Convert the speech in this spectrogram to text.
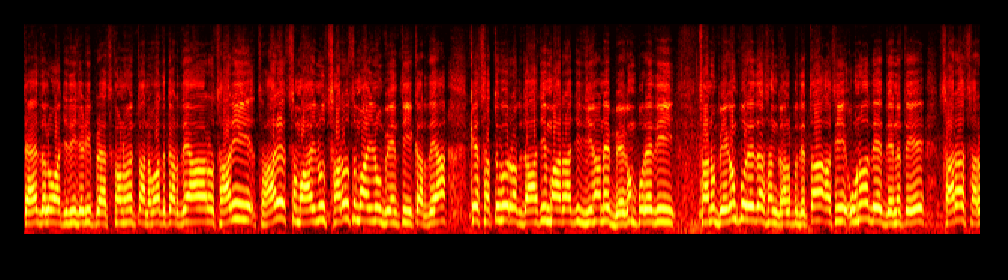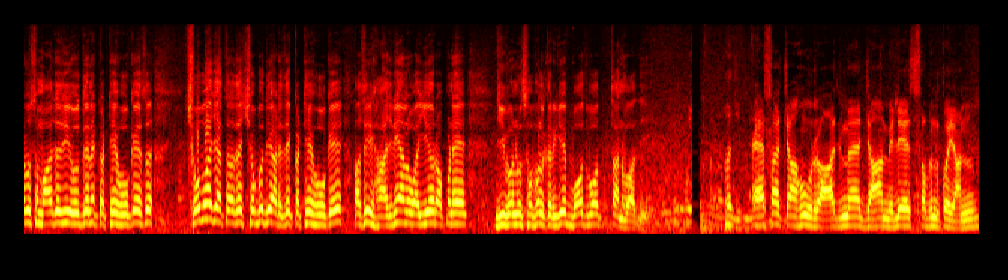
ਤਹਿ ਦਿਲੋਂ ਅੱਜ ਦੀ ਜਿਹੜੀ ਪ੍ਰੈਸ ਕਾਨਫਰੰਸ ਧੰਨਵਾਦ ਕਰਦੇ ਹਾਂ ਔਰ ਸਾਰੀ, ਸਾਰੇ ਸਮਾਜ ਨੂੰ, ਸਰਵ ਸਮਾਜ ਨੂੰ ਬੇਨਤੀ ਕਰਦੇ ਹਾਂ ਕਿ ਸਤਿਗੁਰੂ ਰਵਿਦਾਸ ਜੀ ਮਹਾਰਾਜ ਜੀ, ਜਿਨ੍ਹਾਂ ਨੇ ਬੇਗਮਪੁਰੇ ਦੀ, ਸਾਨੂੰ ਬੇਗਮਪੁਰੇ ਦਾ ਸੰਕਲਪ ਦਿੱਤਾ, ਅਸੀਂ ਉਹਨਾਂ ਦੇ ਦਿਨ ਤੇ ਸਾਰਾ ਸਰਵ ਸਮਾਜ ਅਸੀਂ ਉਸ ਦਿਨ ਇਕੱਠੇ ਹੋ ਕੇ ਇਸ ਸ਼ੋਭਾ ਯਾਤਰਾ ਦੇ ਸ਼ੁਭ ਦਿਹਾੜੇ ਤੇ ਇਕੱਠੇ ਹੋ ਕੇ ਅਸੀਂ ਹਾਜ਼ਰੀਆਂ ਲਵਾਈਏ ਔਰ ਆਪਣੇ ਜੀਵਨ ਨੂੰ ਸਫਲ ਕਰੀਏ। ਬਹੁਤ ਬਹੁਤ ਧੰਨਵਾਦ ਜੀ। ਹਾਂਜੀ। ਐਸਾ ਚਾਹੂੰ ਰਾਜ ਮੈਂ ਜਾਂ ਮਿਲੇ ਸਭਨ ਕੋ ਅਨ,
